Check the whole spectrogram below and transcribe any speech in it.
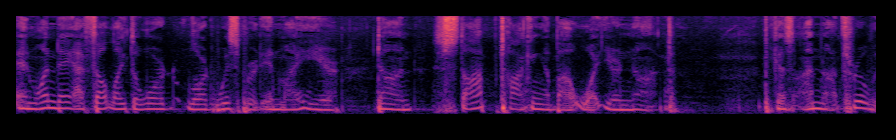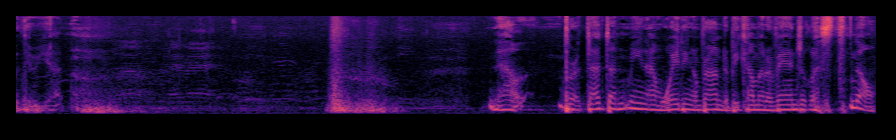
and one day I felt like the Lord, Lord whispered in my ear, Don, stop talking about what you're not, because I'm not through with you yet. Now, Bert, that doesn't mean I'm waiting around to become an evangelist. No.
